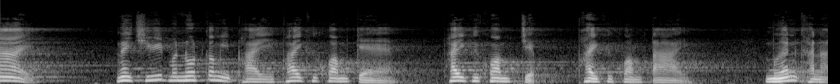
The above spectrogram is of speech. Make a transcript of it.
ง่ายๆ ในชีวิตมนุษย์ก็มีภัย ภัยคือความแก่ ภัยคือความเจ็บ ภัยคือความตาย เหมือนขณะ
